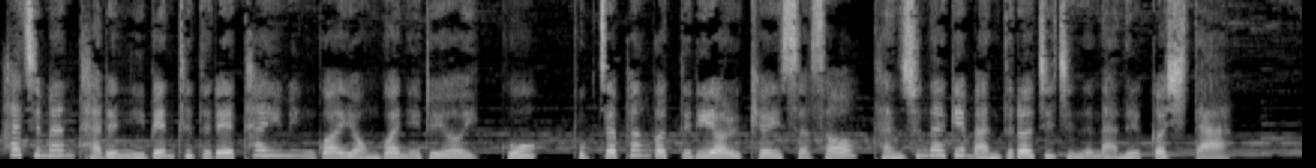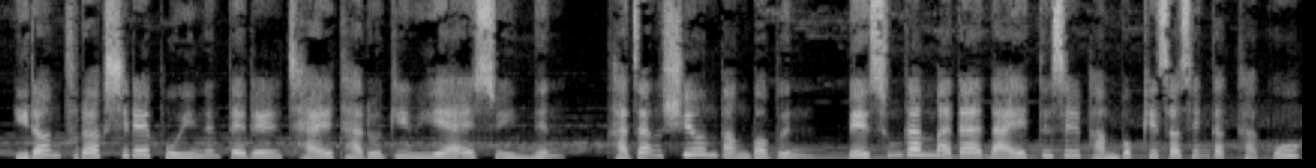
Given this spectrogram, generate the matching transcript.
하지만 다른 이벤트들의 타이밍과 연관이 되어 있고 복잡한 것들이 얽혀 있어서 단순하게 만들어지지는 않을 것이다. 이런 불확실해 보이는 때를 잘 다루기 위해 할 수 있는 가장 쉬운 방법은 매 순간마다 나의 뜻을 반복해서 생각하고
